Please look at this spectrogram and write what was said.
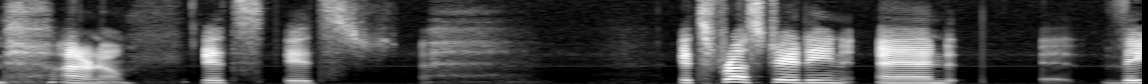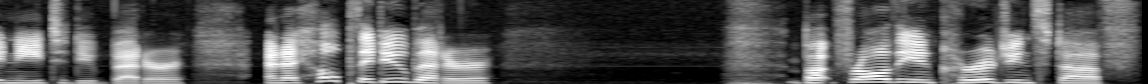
I don't know. It's it's it's frustrating and they need to do better and I hope they do better. But for all the encouraging stuff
